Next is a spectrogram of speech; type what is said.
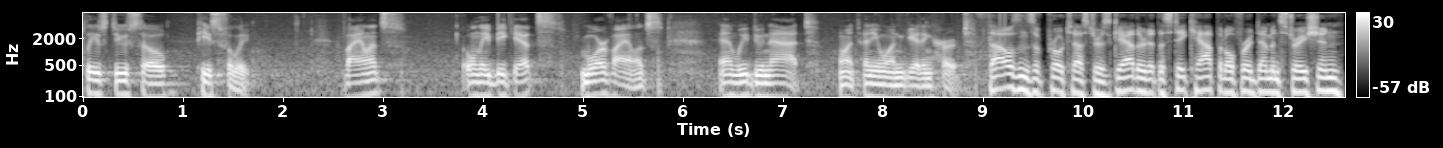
please do so peacefully. Violence only begets more violence, and we do not want anyone getting hurt. Thousands of protesters gathered at the state capitol for a demonstration.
